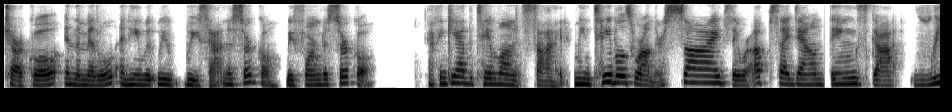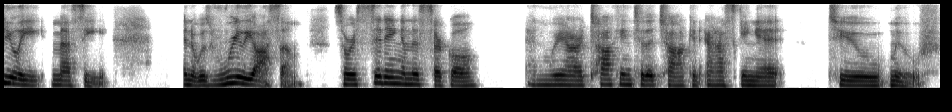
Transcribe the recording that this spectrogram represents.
charcoal in the middle and he we we sat in a circle. We formed a circle. I think he had the table on its side. I mean, tables were on their sides, they were upside down. Things got really messy and it was really awesome. So we're sitting in this circle and we are talking to the chalk and asking it to move.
